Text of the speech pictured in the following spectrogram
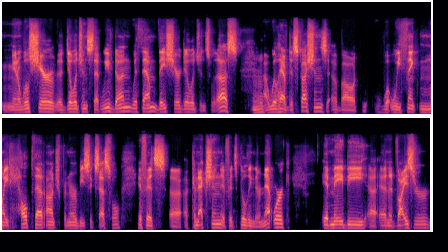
you know we'll share the diligence that we've done with them they share diligence with us mm-hmm. uh, we'll have discussions about what we think might help that entrepreneur be successful if it's uh, a connection if it's building their network it may be uh, an advisor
